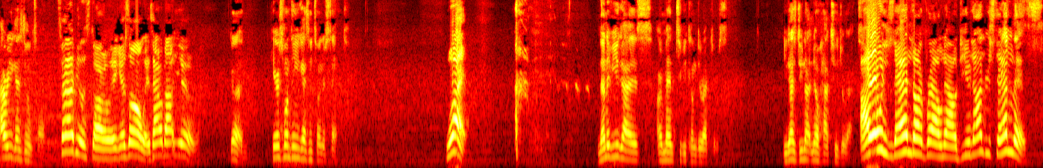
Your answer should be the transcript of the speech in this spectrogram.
How are you guys doing tonight? Fabulous, darling, as always. How about you? Good. Here's one thing you guys need to understand. What? None of you guys are meant to become directors. You guys do not know how to direct. I own Zaandar Brow now. Do you not understand this?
